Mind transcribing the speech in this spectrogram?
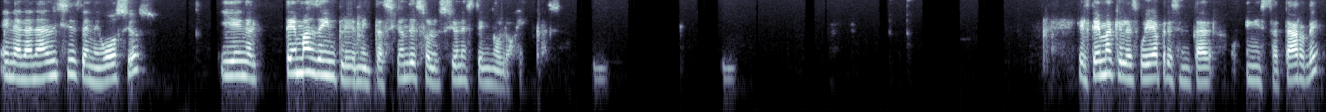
en el análisis de negocios y en el temas de implementación de soluciones tecnológicas. El tema que les voy a presentar en esta tarde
